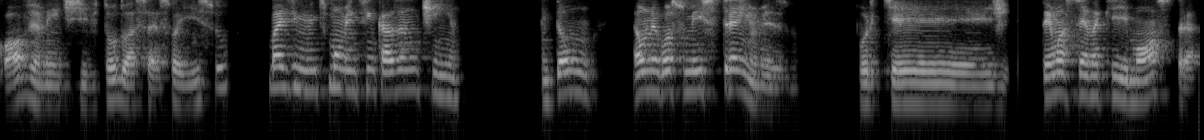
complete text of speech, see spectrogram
obviamente, tive todo o acesso a isso, mas em muitos momentos em casa não tinha. Então, é um negócio meio estranho mesmo, porque tem uma cena que mostra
